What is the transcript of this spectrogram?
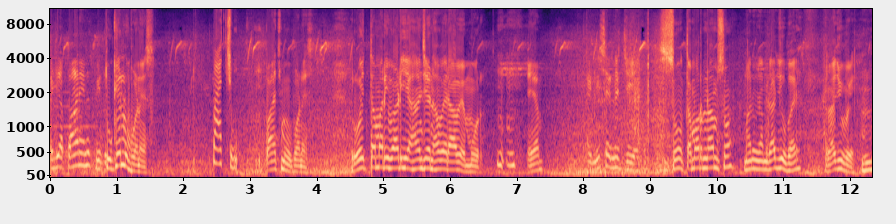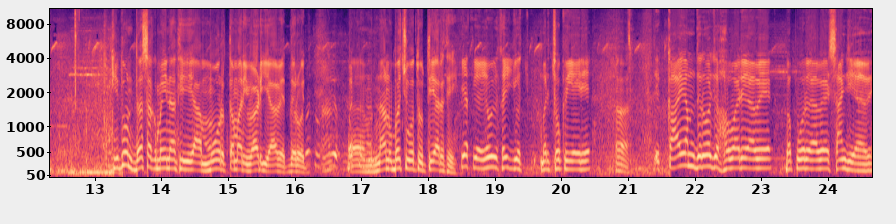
હજી પાણી નથી પીતું તું કેટલું ભણેશ પાંચમું. પાંચમું ભણેશ રોજ તમારી વાડીએ સાંજે ને હવારે આવે મોર. એમ? શું તમારું નામ શું? મારું નામ રાજુભાઈ. રાજુભાઈ? કીધું ને દસક મહિનાથી આ મોર તમારી વાડીએ આવે દરરોજ. નાનું બચ્ચું હતું ત્યારથી. એવું થઈ ગયું મારી છોકરી આવી રે હા. એ કાયમ દરરોજ સવારે આવે બપોરે આવે સાંજે આવે.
